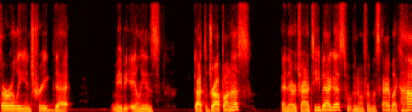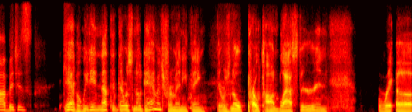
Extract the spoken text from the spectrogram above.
thoroughly intrigued that maybe aliens got the drop on us and they were trying to teabag us you know from the sky like haha bitches yeah, Can't- but we didn't nothing. There was no damage from anything. There was no proton blaster and ra- uh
